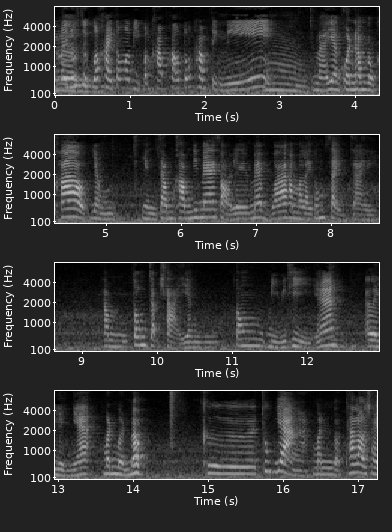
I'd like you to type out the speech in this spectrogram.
ๆไม่รู้สึกว่าใครต้องมาบีบบังคับเขาต้องทำสิ่งนี้อืมใช่ไหมอย่างคนทำกับข้าวอย่างอย่างจำคำที่แม่สอนเลยแม่บอกว่าทำอะไรต้องใส่ใจทำต้มจับฉ่ายยังต้องมีวิธีนะอะไรอย่างเงี้ย มันเหมือนแบบ คือทุกอย่างอะมันแบบถ้าเราใช้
